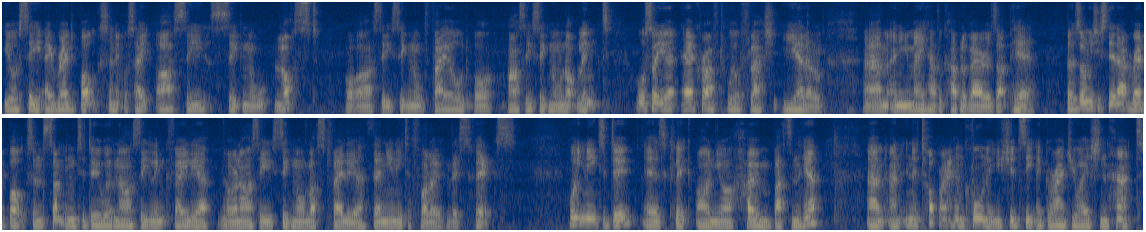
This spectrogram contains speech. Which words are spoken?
you'll see a red box and it will say RC signal lost or RC signal failed or RC signal not linked. Also your aircraft will flash yellow um, and you may have a couple of errors up here. But as long as you see that red box and something to do with an RC link failure or an RC signal lost failure, then you need to follow this fix. What you need to do is click on your home button here um, and in the top right hand corner you should see a graduation hat.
